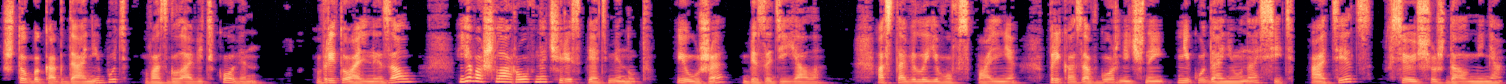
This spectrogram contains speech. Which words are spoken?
чтобы когда-нибудь возглавить Ковен. В ритуальный зал я вошла ровно через пять минут и уже без одеяла. Оставила его в спальне, приказав горничной никуда не уносить, отец все еще ждал меня.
